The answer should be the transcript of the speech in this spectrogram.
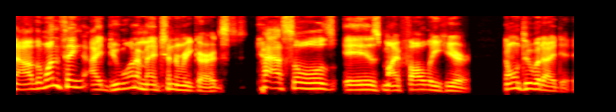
Now the one thing I do want to mention in regards to castles is my folly here. Don't do what I did.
